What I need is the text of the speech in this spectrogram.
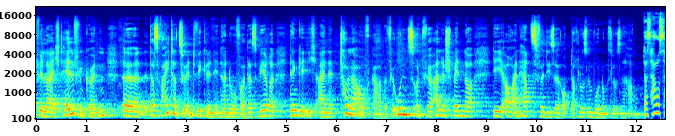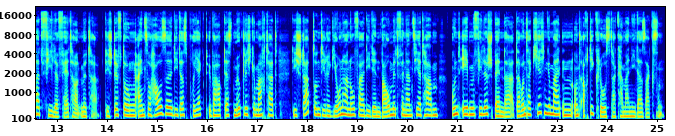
vielleicht helfen können, äh, das weiterzuentwickeln in Hannover. Das wäre, denke ich, tolle Aufgabe für uns und für alle Spender, die auch ein Herz für diese Obdachlosen und Wohnungslosen haben. Das Haus hat viele Väter und Mütter. Die Stiftung Ein Zuhause, die das Projekt überhaupt erst möglich gemacht hat, die Stadt und die Region Hannover, die den Bau mitfinanziert haben und eben viele Spender, darunter Kirchengemeinden und auch die Klosterkammer Niedersachsen.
